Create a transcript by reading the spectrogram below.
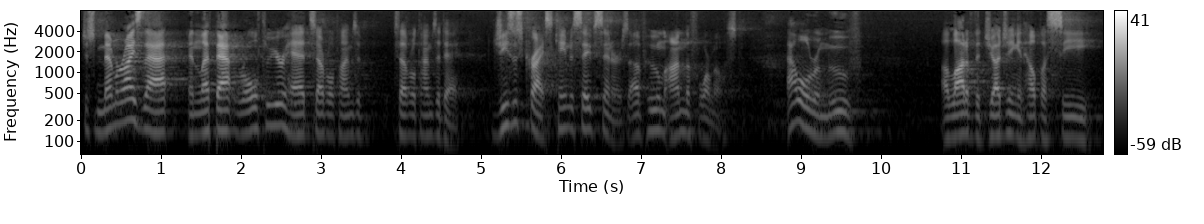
Just memorize that and let that roll through your head several times a, several times a day. Jesus Christ came to save sinners, of whom I'm the foremost. That will remove a lot of the judging and help us see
